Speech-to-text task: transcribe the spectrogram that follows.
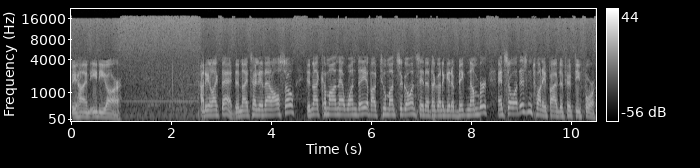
behind EDR. How do you like that? Didn't I tell you that also? Didn't I come on that one day about two months ago and say that they're going to get a big number? And so it isn't 25 to 54.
